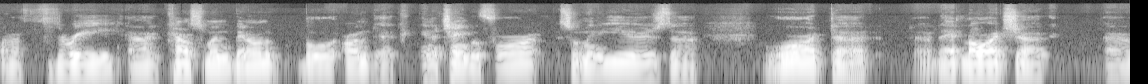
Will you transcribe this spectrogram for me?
uh, three uh, councilman been on the board on the in the chamber for so many years. Uh, Ward uh, uh, that large uh, uh,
